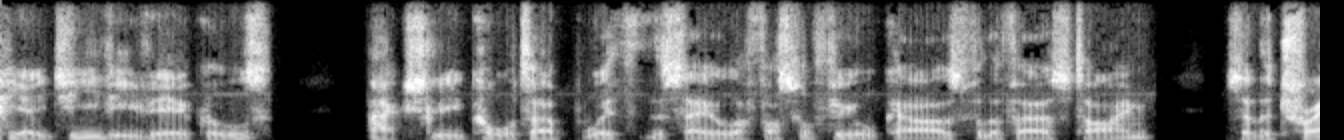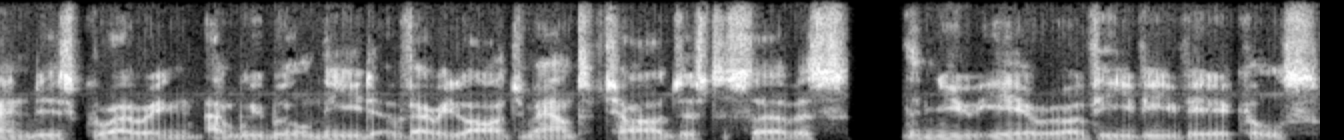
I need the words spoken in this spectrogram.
PHEV vehicles actually caught up with the sale of fossil fuel cars for the first time. So the trend is growing, and we will need a very large amount of chargers to service the new era of EV vehicles.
